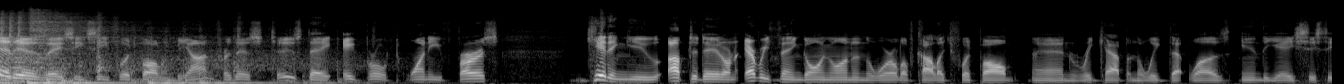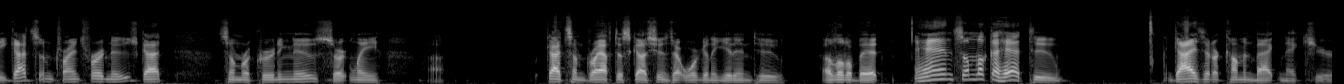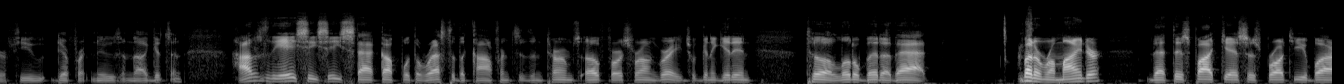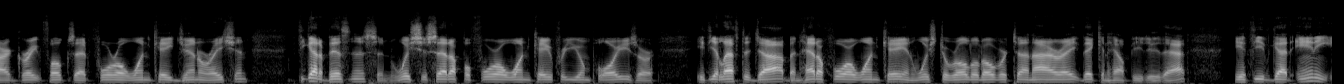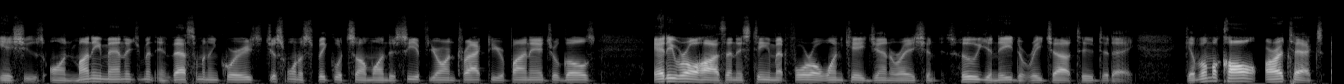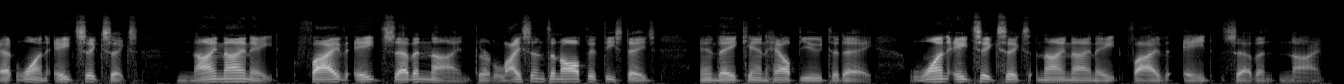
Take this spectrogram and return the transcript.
It is ACC Football and Beyond for this Tuesday, April 21st. Getting you up to date on everything going on in the world of college football and recapping the week that was in the ACC. Got some transfer news, got some recruiting news, certainly uh, got some draft discussions that we're going to get into a little bit, and some look ahead to guys that are coming back next year, a few different news and nuggets. And how does the ACC stack up with the rest of the conferences in terms of first round grades? We're going to get into a little bit of that. But a reminder that this podcast is brought to you by our great folks at 401k Generation. If you got a business and wish to set up a 401k for your employees, or if you left a job and had a 401k and wish to roll it over to an IRA, they can help you do that. If you've got any issues on money management, investment inquiries, just want to speak with someone to see if you're on track to your financial goals, Eddie Rojas and his team at 401k Generation is who you need to reach out to today. Give them a call or a text at 1 866 998 5879. They're licensed in all 50 states and they can help you today. 1 866 998 5879.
